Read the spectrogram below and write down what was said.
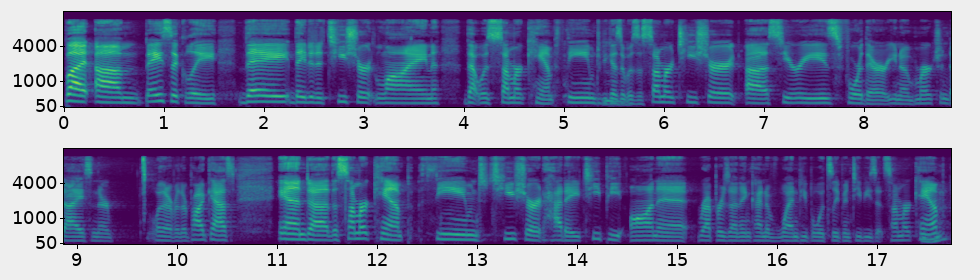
but um, basically they they did a T-shirt line that was summer camp themed because it was a summer T-shirt uh, series for their you know merchandise and their whatever their podcast. And uh, the summer camp themed t-shirt had a teepee on it representing kind of when people would sleep in teepees at summer camp.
